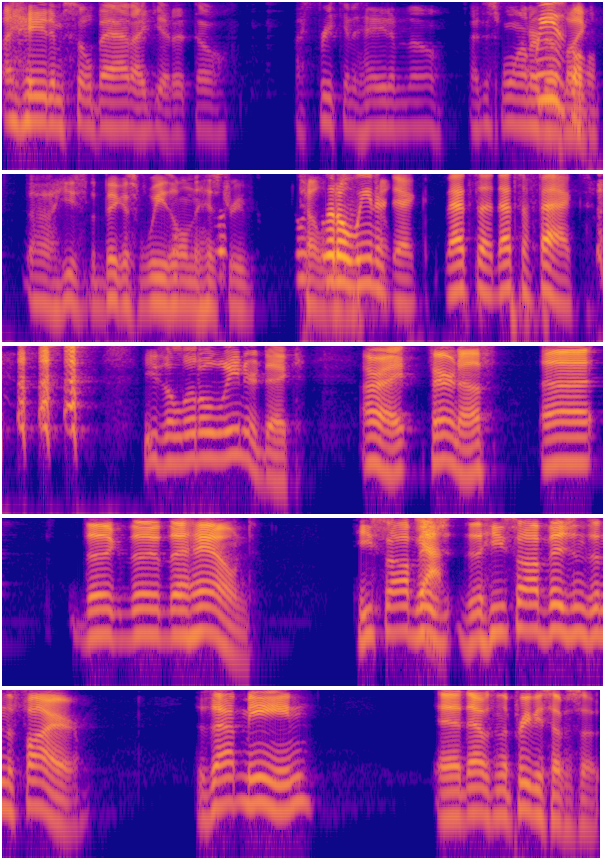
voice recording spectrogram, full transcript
I hate him so bad. I get it though. I freaking hate him though. I just want her Weasel. to like. Uh, he's the biggest weasel in the history of television. Little wiener dick. That's a that's a fact. he's a little wiener dick. All right, fair enough. Uh, the the the hound. He saw Yeah. vis- He saw visions in the fire. Does that mean? Uh, that was in the previous episode.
